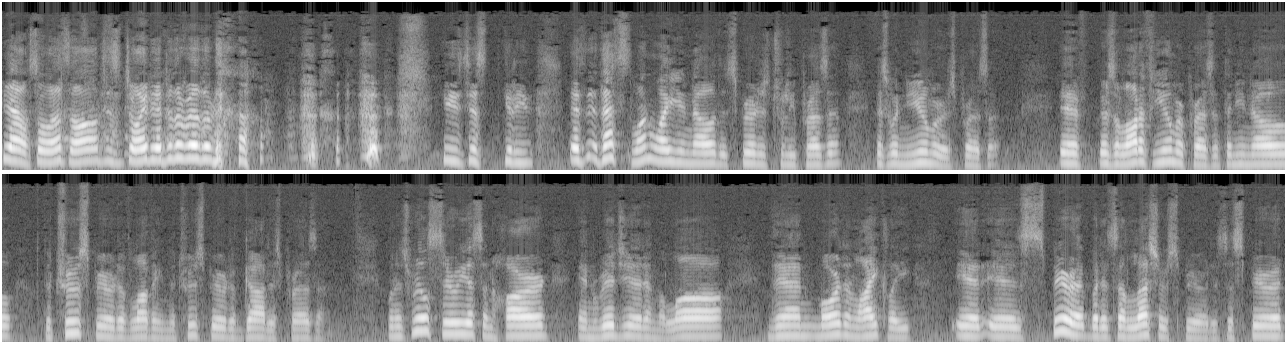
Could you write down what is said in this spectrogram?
yeah, so let's all just join into the rhythm now. he's just getting. That's one way you know that spirit is truly present is when humor is present. If there's a lot of humor present, then you know the true spirit of loving, the true spirit of God is present. When it's real serious and hard and rigid and the law, then more than likely it is spirit, but it's a lesser spirit. It's the spirit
